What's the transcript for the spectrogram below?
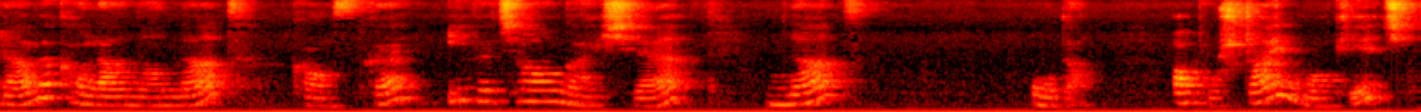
prawe kolano nad kostkę i wyciągaj się nad udo. Opuszczaj łokieć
